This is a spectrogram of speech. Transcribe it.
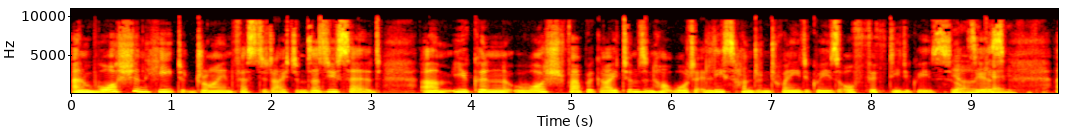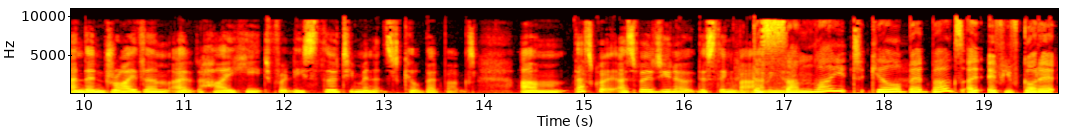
And wash and heat dry infested items. As you said, um, you can wash fabric items in hot water at least 120 degrees or 50 degrees Yeah, Celsius okay. and then dry them at high heat for at least 30 minutes to kill bed bugs. Um, that's great. I suppose, you know, this thing about Does having a- sunlight kill bed bugs? I, if you've got it,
